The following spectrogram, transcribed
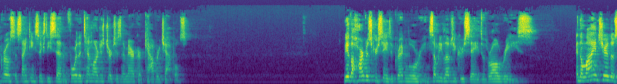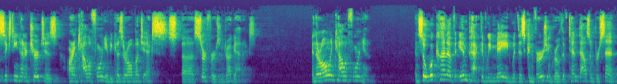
growth since 1967. Four of the 10 largest churches in America are Calvary Chapels. We have the Harvest Crusades with Greg Laurie and Somebody Loves You Crusades with Raul Ries. And the lion's share of those 1,600 churches are in California because they're all a bunch of ex uh, surfers and drug addicts. And they're all in California. And so, what kind of impact have we made with this conversion growth of 10,000%?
